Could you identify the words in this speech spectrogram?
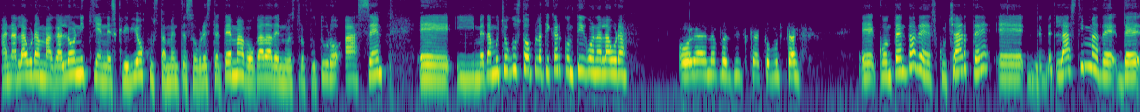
Ana Laura Magaloni, quien escribió justamente sobre este tema, abogada de nuestro futuro AC. Eh, y me da mucho gusto platicar contigo, Ana Laura. Hola, Ana Francisca, ¿cómo estás? Eh, contenta de escucharte. Eh, lástima de, de,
